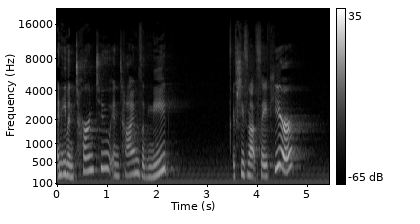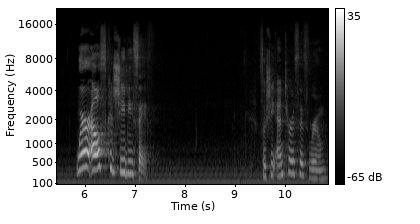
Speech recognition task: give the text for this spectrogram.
and even turn to in times of need. If she's not safe here, where else could she be safe? So she enters his room,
